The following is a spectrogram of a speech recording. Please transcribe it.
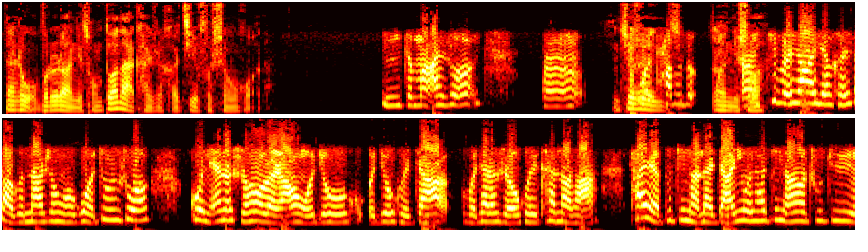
但是我不知道你从多大开始和继父生活的。嗯，怎么说？嗯。就是差不多，嗯，你说，基本上也很少跟他生活过。就是说，过年的时候了，然后我就我就回家，回家的时候会看到他。他也不经常在家，因为他经常要出去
